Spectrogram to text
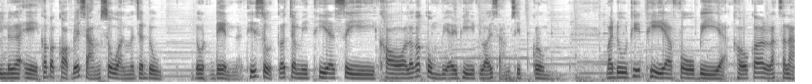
ลเรือเอกเขาประกอบด้วย 3 ส่วนมันจะดูโดดเด่นที่สุดก็จะมีเทียร์4คอแล้วก็กลุ่ม VIP อีก130 กลุ่ม มาดูที่เทียร์ 4B อะเขาก็ลักษณะ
